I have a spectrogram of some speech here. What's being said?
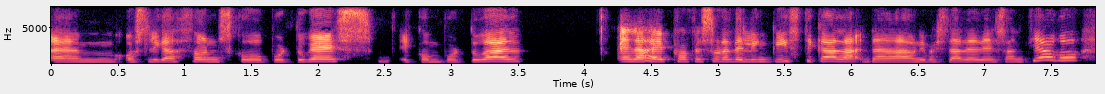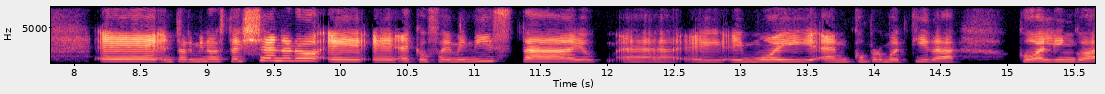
um, os ligazóns co portugués e con Portugal, Ela é profesora de lingüística na Universidade de Santiago e, en términos de xénero é, é ecofeminista e, é, é, é moi é, comprometida coa lingua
